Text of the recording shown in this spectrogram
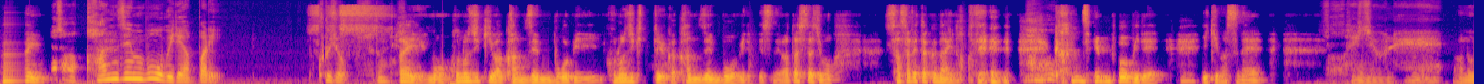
皆さんは完全防備でやっぱり駆除するんですはい。もうこの時期は完全防備。この時期というか完全防備ですね。私たちも刺されたくないので完全防備でいきますね。そうですよね。あの、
